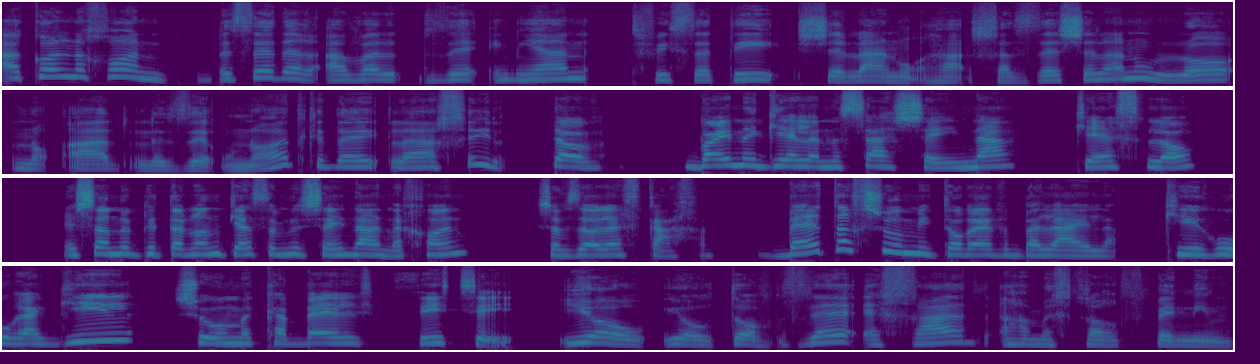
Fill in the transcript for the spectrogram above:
הכל נכון, בסדר, אבל זה עניין תפיסתי שלנו. החזה שלנו לא נועד לזה, הוא נועד כדי להאכיל. טוב, בואי נגיע לנושא השינה, כי איך לא? יש לנו פתרון קסם לשינה, נכון? עכשיו זה הולך ככה. בטח שהוא מתעורר בלילה, כי הוא רגיל שהוא מקבל ציצי. יואו, יואו, טוב, זה אחד המחרפנים.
